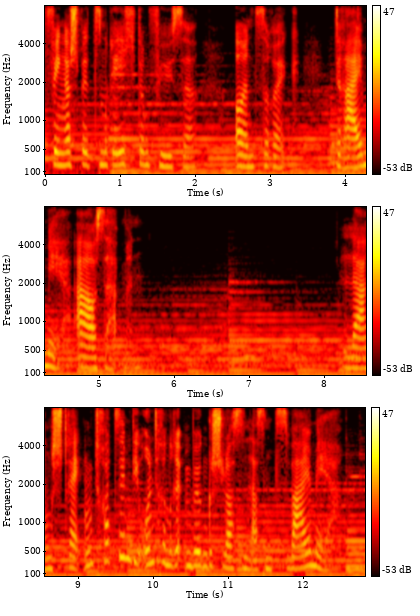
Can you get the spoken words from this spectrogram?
Fingerspitzen Richtung Füße und zurück. Drei mehr. Ausatmen. Lang strecken, trotzdem die unteren Rippenbögen geschlossen lassen. Zwei mehr.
